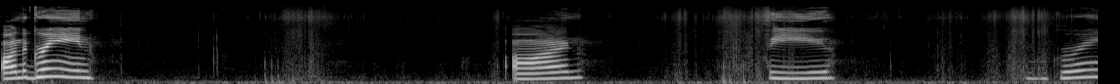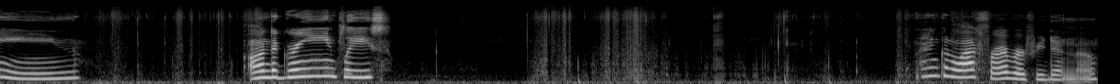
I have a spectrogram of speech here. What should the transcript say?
On the green. On the green. On the green, please. It ain't gonna last forever if you didn't know.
